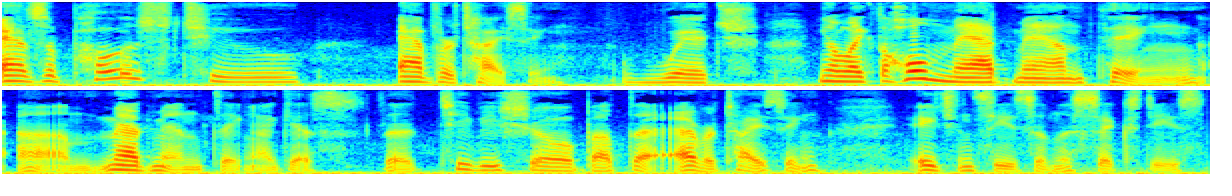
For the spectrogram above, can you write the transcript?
As opposed to advertising, which you know, like the whole Madman thing, um, Mad Men thing, I guess, the TV show about the advertising agencies in the 60s.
